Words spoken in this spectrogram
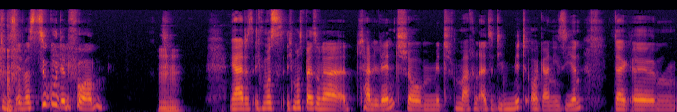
Du bist etwas zu gut in Form. Mhm. Ja, das, ich muss, ich muss bei so einer Talentshow mitmachen, also die mitorganisieren. Da, ähm,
